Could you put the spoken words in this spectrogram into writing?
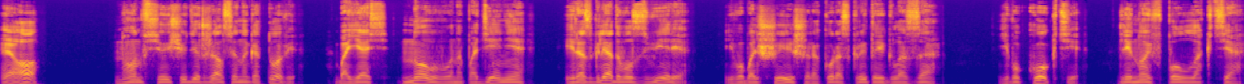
Эо!» Но он все еще держался наготове, боясь нового нападения, и разглядывал зверя, его большие широко раскрытые глаза, его когти длиной в пол локтя,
